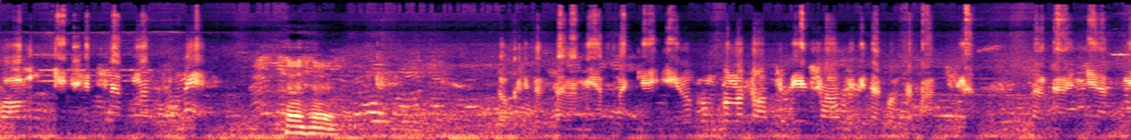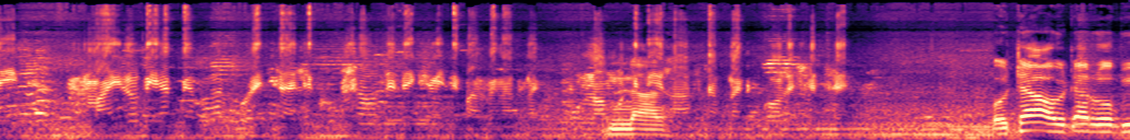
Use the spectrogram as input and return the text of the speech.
কল এসেছে আপনার ফোনে হ্যাঁ। হ্যাঁ দুঃখিত স্যার আমি আপনাকে এরকম কোনো তথ্য দিয়ে সহযোগিতা করতে পারছি না। স্যার কাইন্ডলি আপনি মাইরবি অ্যাপ ব্যবহার করে চাইলে খুব সহজে দেখে নিতে পারবেন আপনার কোন নম্বর লাস্ট আপনাকে কল এসেছে। ওইটা ওইটা রবি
